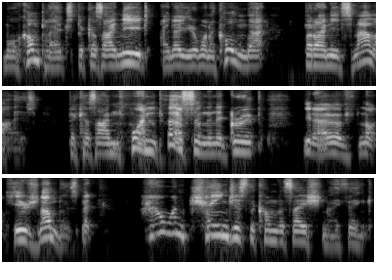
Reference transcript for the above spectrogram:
more complex because I need, I know you don't want to call them that, but I need some allies because I'm one person in a group, you know, of not huge numbers, but how one changes the conversation, I think.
